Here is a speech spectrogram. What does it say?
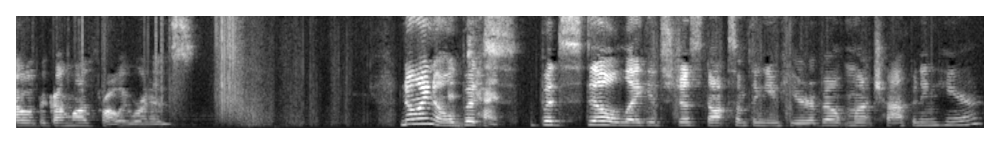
So the gun laws probably weren't as. No, I know, Intense. but but still, like it's just not something you hear about much happening here.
